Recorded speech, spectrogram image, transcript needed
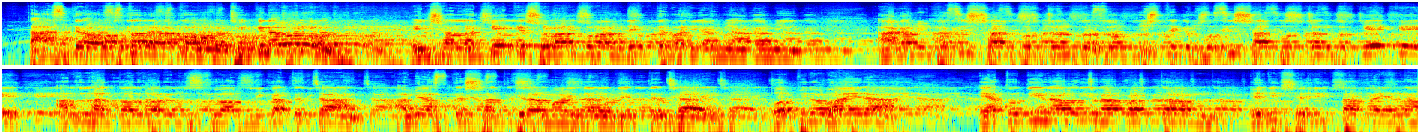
তা আজকের অবস্থা এরকম হবে, ঠিক কিনা বলুন? ইনশাল্লাহ কে কে সৌভাগ্যবান দেখতে পারি আমি আগামী আগামী পঁচিশ সাল পর্যন্ত, চব্বিশ থেকে পঁচিশ সাল পর্যন্ত কে কে আল্লাহ দরবারে সওয়াব লিখাতে চান, আমি আজকে সাতক্ষীরার ময়দানে দেখতে চাই। ও ভাইরা, এতদিন আলোচনা করতাম, এদিক সেদিক তাকায়, না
